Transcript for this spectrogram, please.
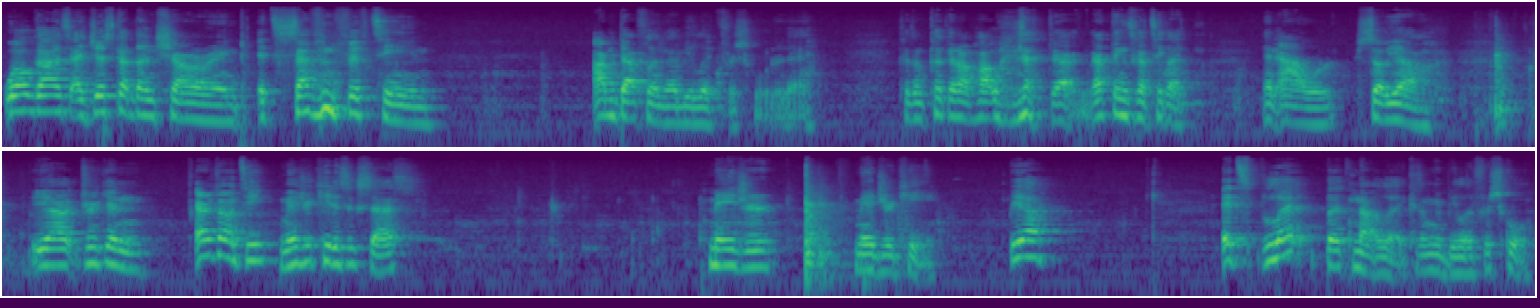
Well, guys, I just got done showering. It's 7.15. I'm definitely to be late for school today. Because I'm cooking up hot wings. That, that thing's going to take like an hour. So, yeah. Yeah, drinking Arizona tea. Major key to success. Major, major key. But, yeah. It's lit, but it's not lit. Because I'm going to be late for school.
